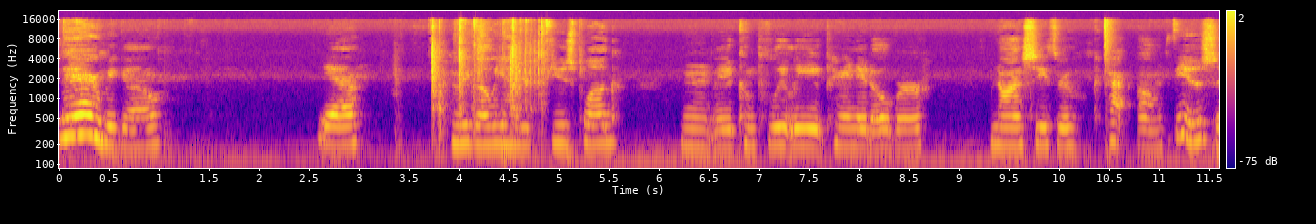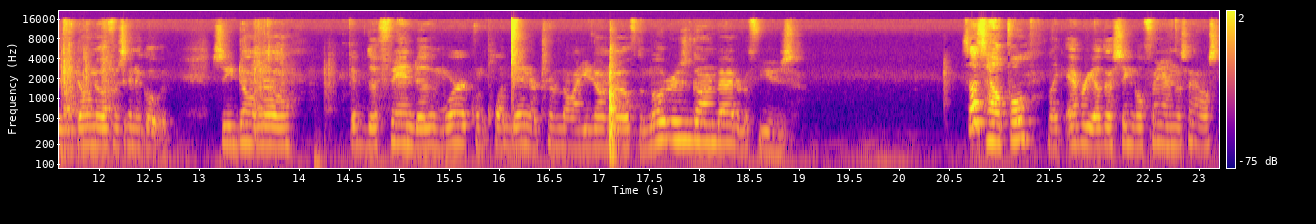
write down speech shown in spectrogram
There we go. Yeah. Here we go. We have your fuse plug. And a completely painted over non-see-through um, fuse, so you don't know if it's gonna go. So you don't know if the fan doesn't work when plugged in or turned on. You don't know if the motor's gone bad or the fuse. So that's helpful, like every other single fan in this house.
